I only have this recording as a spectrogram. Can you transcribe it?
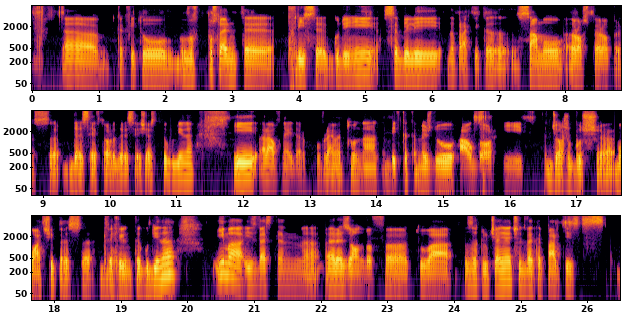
каквито в последните 30 години са били на практика само Рос Перо през 92-96 година и Ралф Нейдър по времето на битката между Ал Гор и Джордж Буш младши през 2000 година. Има известен резон в това заключение, че двете партии,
